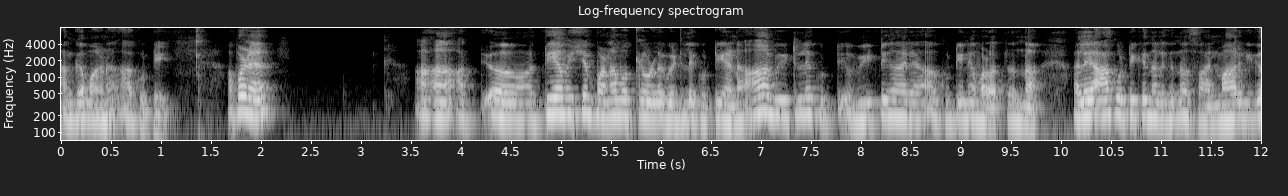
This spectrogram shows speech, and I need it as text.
അംഗമാണ് ആ കുട്ടി. അപ്പോൾ അത്യാവശ്യം പണമൊക്കെ ഉള്ള വീട്ടിലെ കുട്ടിയാണ്. ആ വീട്ടിലെ കുട്ടി വീട്ടുകാർ ആ കുട്ടീനെ വളർത്തുന്ന അല്ലെങ്കിൽ ആ കുട്ടിക്ക് നൽകുന്ന സാൻമാർഗിക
